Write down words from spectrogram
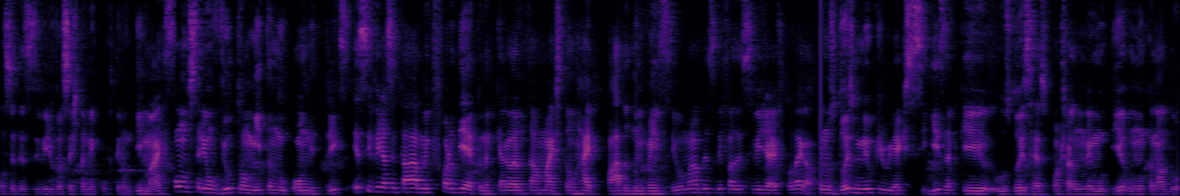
com certeza esse vídeo vocês também curtiram demais. Como seria um Viltromita no Omnitrix? Esse vídeo assim tá meio que fora de época, né? Porque a galera não tava mais tão hypada no Invencível, mas eu decidi fazer esse vídeo aí ficou legal. Temos dois Milk Reacts seguidos, né? Porque os dois restos postaram no mesmo dia, um no canal do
